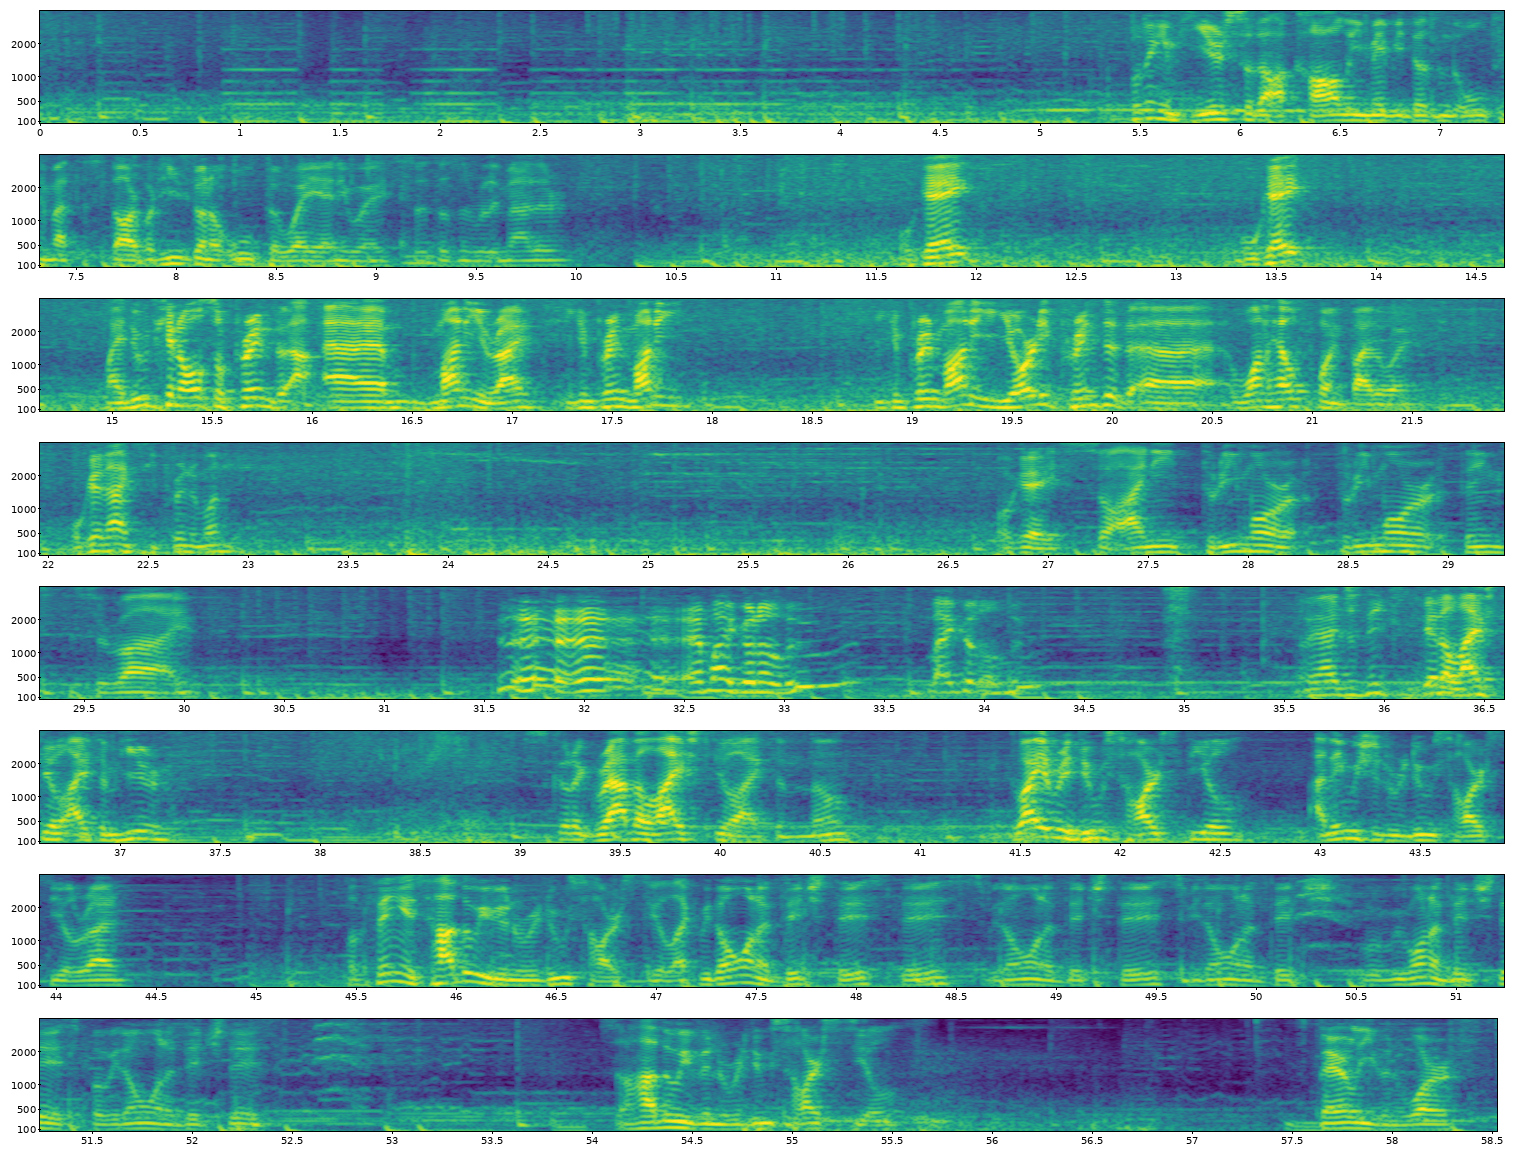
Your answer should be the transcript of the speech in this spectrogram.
putting him here so that Akali maybe doesn't ult him at the start, but he's gonna ult away anyway, so it doesn't really matter. Okay. Okay. My dude can also print uh, um, money, right? He can print money. He can print money. He already printed uh, one health point, by the way. Okay, nice. He printed money. Okay, so I need three more three more things to survive. Am I gonna lose? Am I gonna lose? I mean, I just need to get a lifesteal item here. Just gotta grab a lifesteal item, no? Do I reduce Heartsteel? I think we should reduce Heartsteel, right? But the thing is, how do we even reduce Heartsteel? Like, we don't want to ditch this, this. We don't want to ditch this. We don't want to ditch... We want to ditch this, but we don't want to ditch this. So how do we even reduce Heartsteel? It's barely even worth.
